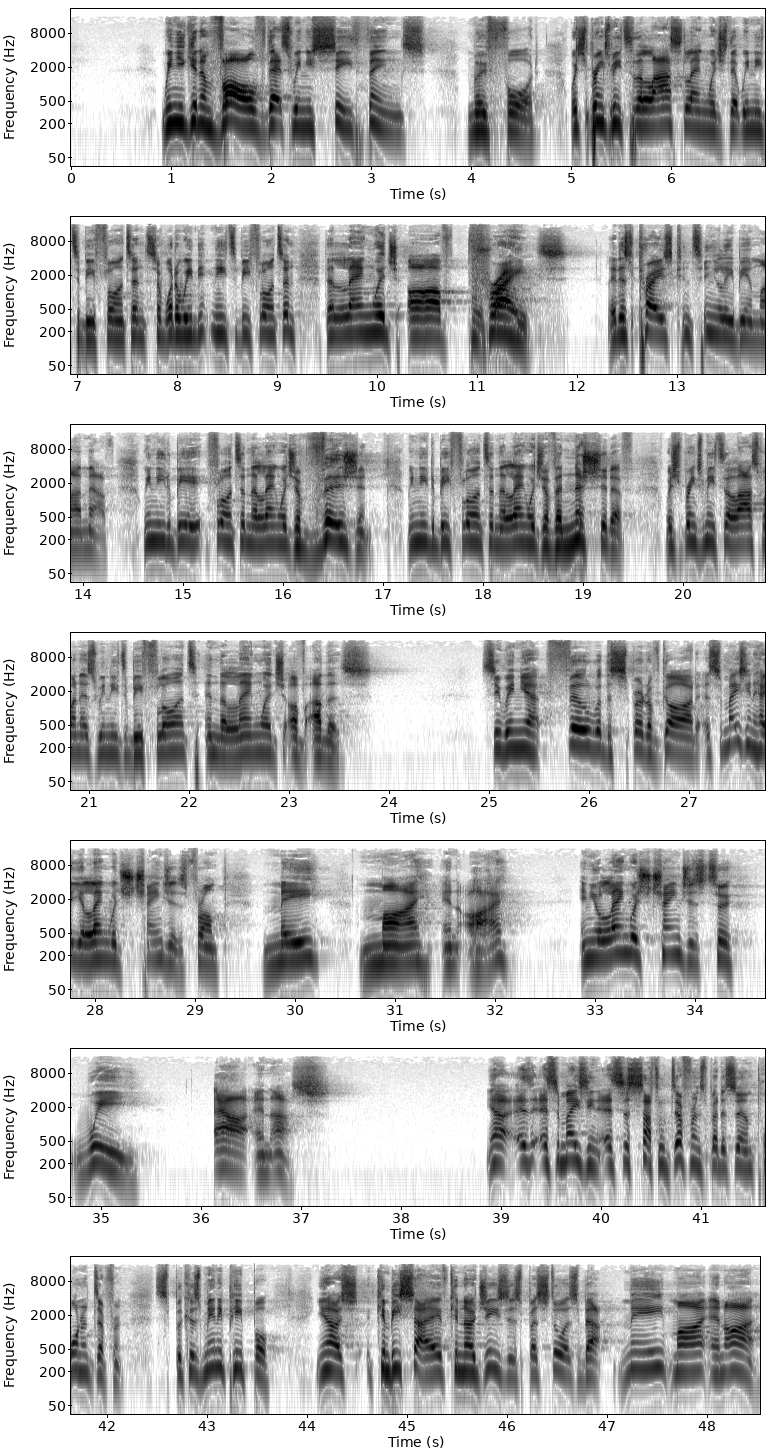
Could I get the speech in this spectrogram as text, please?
When you get involved, that's when you see things move forward. Which brings me to the last language that we need to be fluent in. So, what do we need to be fluent in? The language of praise. Let his praise continually be in my mouth. We need to be fluent in the language of vision. We need to be fluent in the language of initiative. Which brings me to the last one is we need to be fluent in the language of others. See, when you're filled with the Spirit of God, it's amazing how your language changes from me, my, and I. And your language changes to we, our, and us. Yeah, it's amazing. It's a subtle difference, but it's an important difference because many people, you know, can be saved, can know Jesus, but still it's about me, my, and I.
